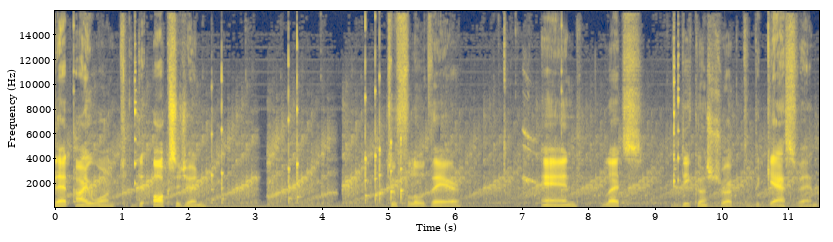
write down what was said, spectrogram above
that I want the oxygen to flow there. And let's deconstruct the gas vent.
